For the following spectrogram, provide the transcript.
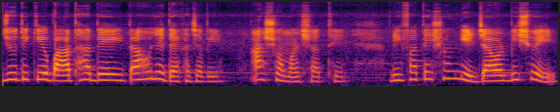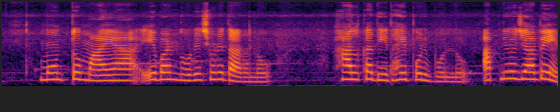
যদি কেউ বাধা দেয়, তাহলে দেখা যাবে। আসো আমার সাথে। রিফাতের সঙ্গে যাওয়ার বিষয়ে মন তো মায়া এবার নড়ে চড়ে দাঁড়াল। হালকা দ্বিধায় পড়ে বলল, আপনিও যাবেন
